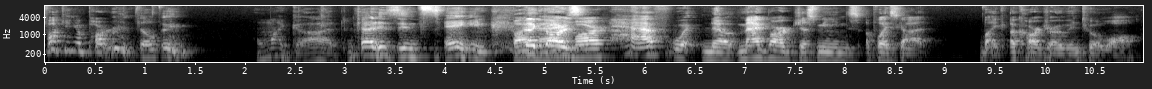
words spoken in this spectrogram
fucking apartment building. Oh my god! That is insane. By that car's Magbar? halfway. No, Magbar just means a place got like a car drove into a wall,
